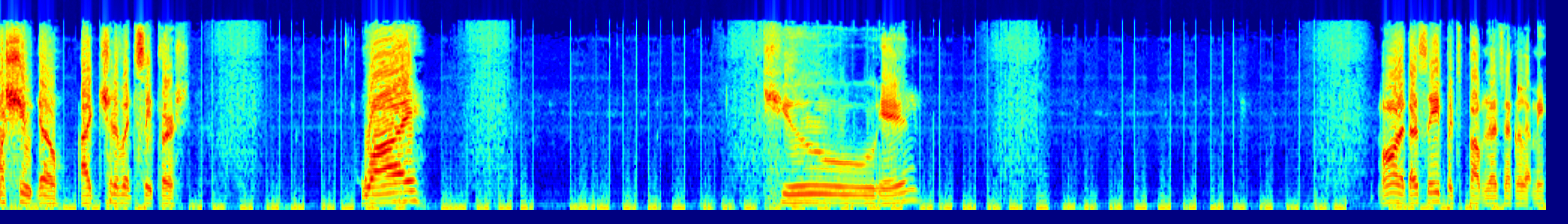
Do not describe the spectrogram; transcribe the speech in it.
Oh shoot, no. I should have went to sleep first. Why? Q in? Come on, I gotta sleep. It's probably that's not gonna let me.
